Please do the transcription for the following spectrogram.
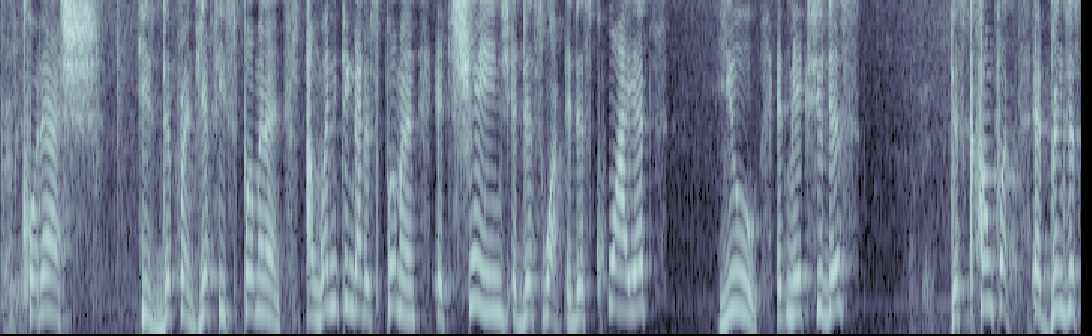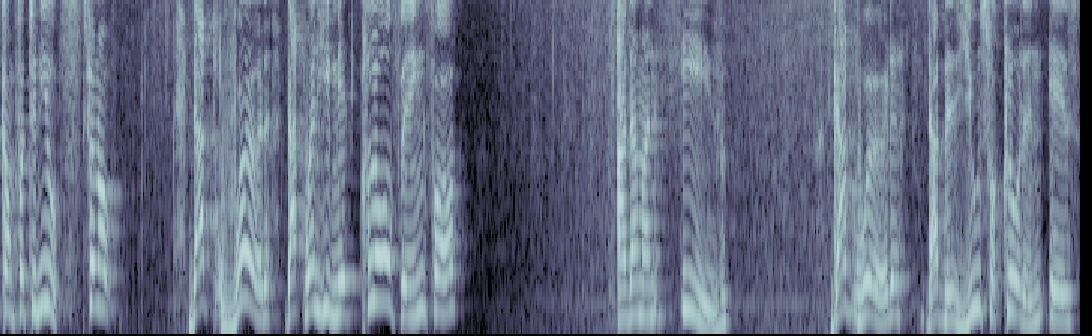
Kodesh. He's different. Yes, he's permanent. And when you think that is permanent, it change, it does what? It disquiets you. It makes you this discomfort. It brings discomfort in you. So now, that word that when he made clothing for Adam and Eve, that word that is used for clothing is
